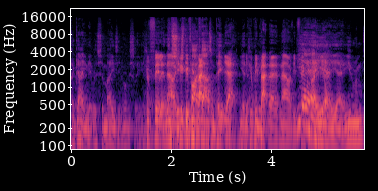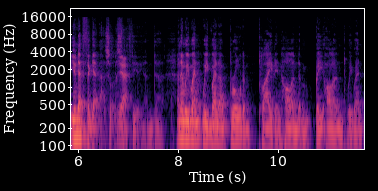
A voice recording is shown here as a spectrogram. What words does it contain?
again, it was amazing. Obviously, you, You can feel it now. You could be Sixty-five thousand people. Yeah, you, you, know, could I be mean, back there now if you yeah, it. yeah, yeah. You you never forget that sort of Yeah. stuff, do you? And uh, and then we went we went abroad and played in Holland and beat Holland. We went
